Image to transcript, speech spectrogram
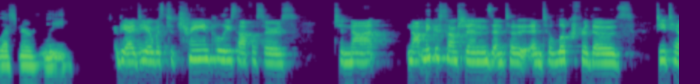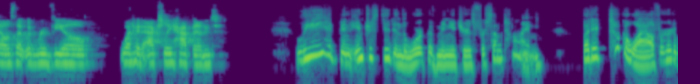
Glessner Lee. The idea was to train police officers to not not make assumptions and to and to look for those details that would reveal what had actually happened. Lee had been interested in the work of miniatures for some time. But it took a while for her to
